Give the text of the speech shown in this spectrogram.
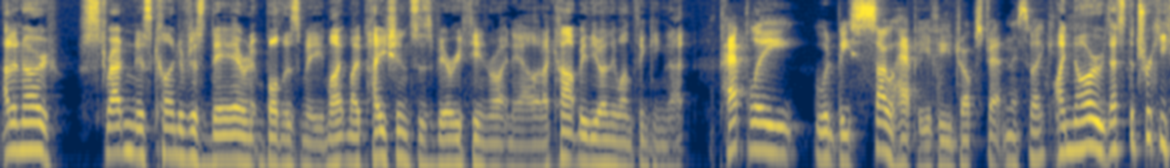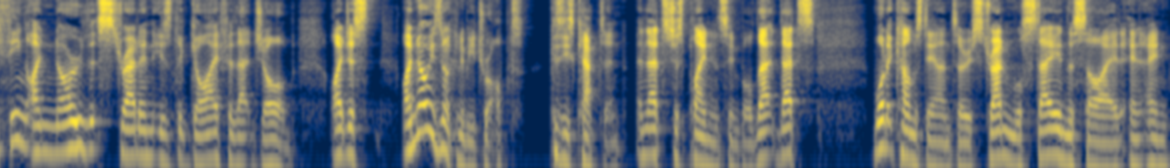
I don't know. Stratton is kind of just there, and it bothers me. My my patience is very thin right now, and I can't be the only one thinking that. Papley would be so happy if you dropped Stratton this week. I know that's the tricky thing. I know that Stratton is the guy for that job. I just, I know he's not going to be dropped because he's captain, and that's just plain and simple. That that's what it comes down to. Stratton will stay in the side, and and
